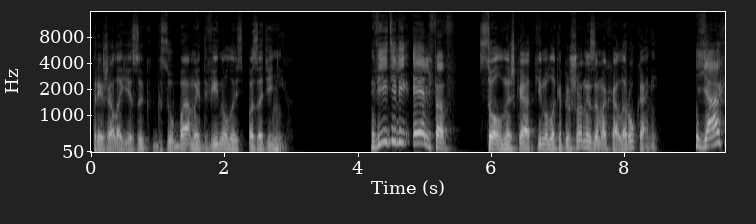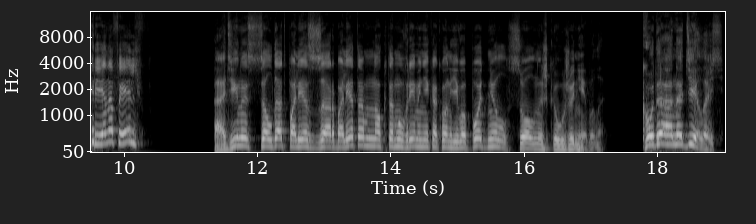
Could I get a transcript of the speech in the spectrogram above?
прижала язык к зубам и двинулась позади них. «Видели эльфов?» Солнышко откинуло капюшон и замахало руками. «Я хренов эльф!» Один из солдат полез за арбалетом, но к тому времени, как он его поднял, солнышка уже не было. «Куда она делась?»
